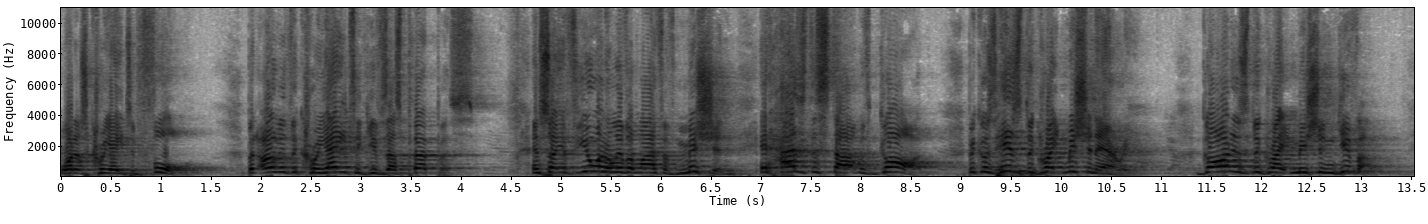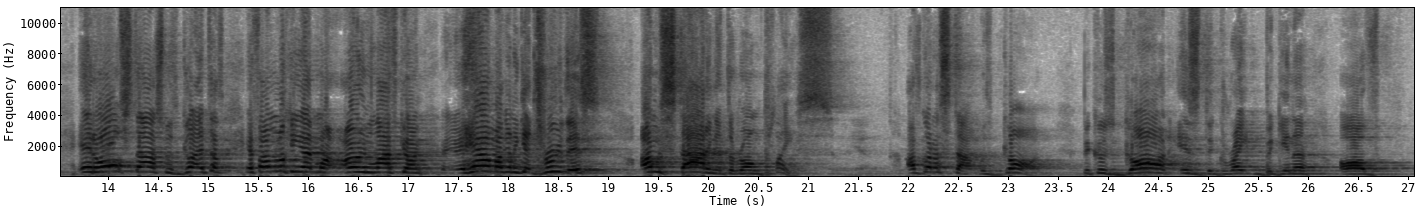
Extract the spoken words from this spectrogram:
what it's created for, but only the Creator gives us purpose. And so, if you want to live a life of mission, it has to start with God because He's the great missionary. God is the great mission giver. It all starts with God. Does, if I'm looking at my own life going, how am I going to get through this? I'm starting at the wrong place. I've got to start with God because God is the great beginner of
